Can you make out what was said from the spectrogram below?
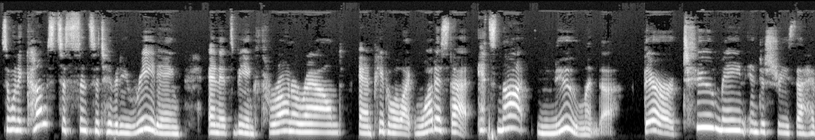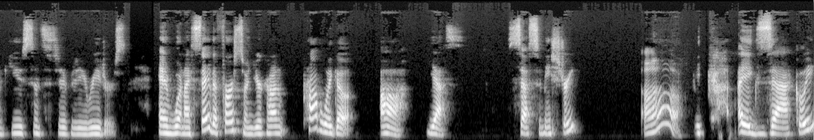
So when it comes to sensitivity reading and it's being thrown around and people are like, what is that? It's not new, Linda. There are two main industries that have used sensitivity readers. And when I say the first one, you're going to probably go, ah, yes, Sesame Street. Ah. Because, exactly.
